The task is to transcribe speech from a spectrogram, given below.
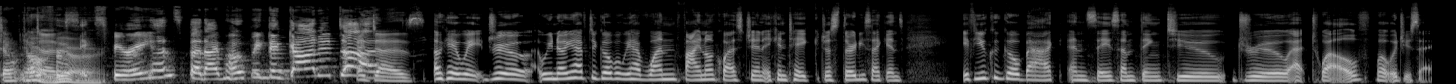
don't know from yeah. experience, but I'm hoping to God it does. It does. Okay, wait, Drew, we know you have to go, but we have one final question. It can take just 30 seconds. If you could go back and say something to Drew at 12, what would you say?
